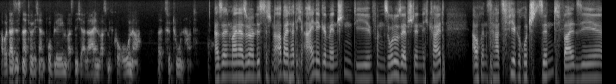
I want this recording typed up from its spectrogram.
Aber das ist natürlich ein Problem, was nicht allein was mit Corona äh, zu tun hat. Also in meiner journalistischen Arbeit hatte ich einige Menschen, die von Solo-Selbstständigkeit auch ins Hartz IV gerutscht sind, weil sie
